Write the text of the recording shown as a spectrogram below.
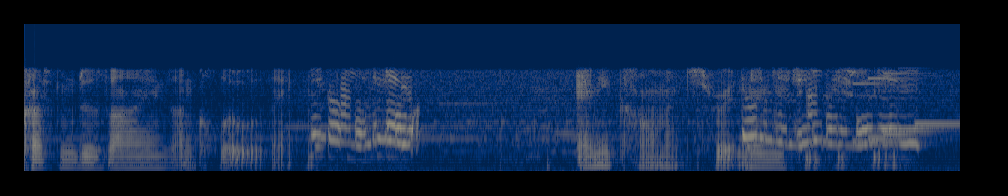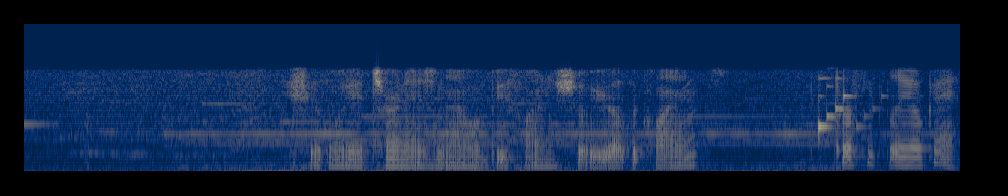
Custom designs on clothing comments written in your TPC. You feel the way turn is now would be fine to show your other clients? Perfectly okay.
